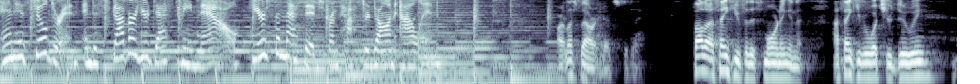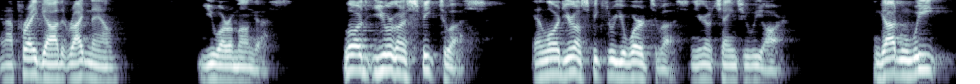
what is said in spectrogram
and His children, and discover your destiny now. Here's the message from Pastor Don Allen. All right, let's bow our heads today. Father, I thank you for this morning and I thank you for what you're doing. And I pray, God, that right now you are among us. Lord, you are going to speak to us. And Lord, you're going to speak through your word to us. And you're going to change who we are. And God, when we,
